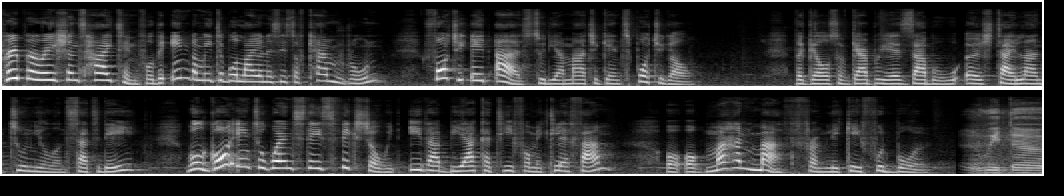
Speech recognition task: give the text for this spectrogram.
Preparations heighten for the indomitable Lionesses of Cameroon 48 hours to their match against Portugal. The girls of Gabriel Zabo, who urged Thailand 2-0 on Saturday, will go into Wednesday's fixture with either Biya Cathy from Eclair Farm or Ongmahan Marthe from Leke Football. With uh,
